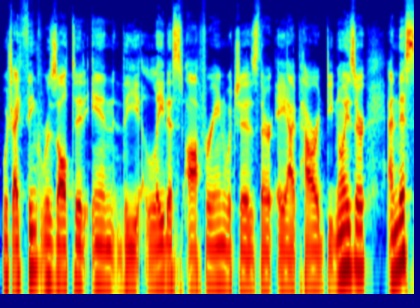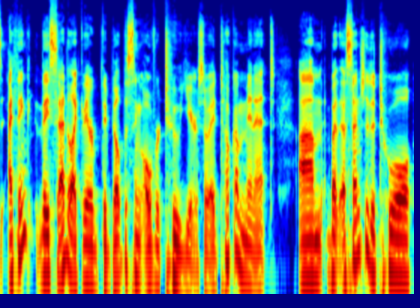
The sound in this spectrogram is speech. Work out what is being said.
which I think resulted in the latest offering, which is their AI powered denoiser. And this, I think they said like they they built this thing over two years, so it took a minute. Um, but essentially, the tool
